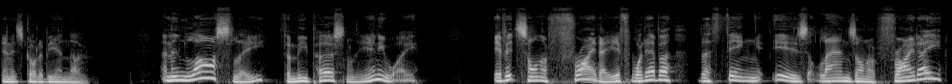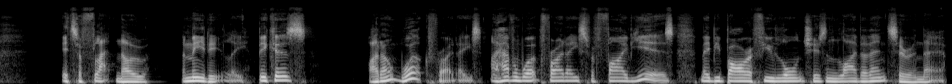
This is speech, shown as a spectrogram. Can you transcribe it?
then it's got to be a no. And then lastly, for me personally anyway, if it's on a Friday, if whatever the thing is lands on a Friday, it's a flat no immediately because I don't work Fridays. I haven't worked Fridays for five years, maybe bar a few launches and live events here and there.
